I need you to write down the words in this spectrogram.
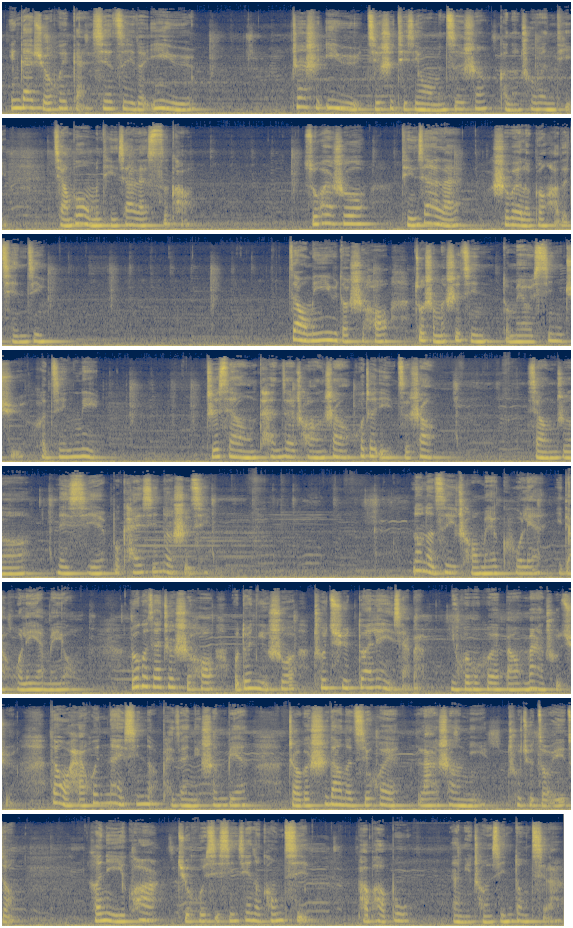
应该学会感谢自己的抑郁。正是抑郁及时提醒我们自身可能出问题，强迫我们停下来思考。俗话说。停下来是为了更好的前进。在我们抑郁的时候，做什么事情都没有兴趣和精力，只想瘫在床上或者椅子上，想着那些不开心的事情，弄得自己愁眉苦脸，一点活力也没有。如果在这时候我对你说：“出去锻炼一下吧。”你会不会把我骂出去？但我还会耐心的陪在你身边，找个适当的机会拉上你出去走一走，和你一块儿去呼吸新鲜的空气，跑跑步，让你重新动起来。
